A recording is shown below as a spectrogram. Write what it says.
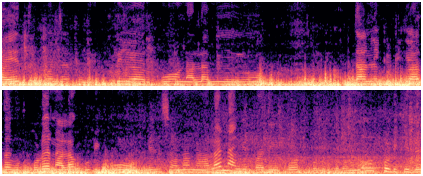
வயிற்றுக்கு கொஞ்சம் ஃப்ரீயாக இருக்கும். நல்லா மேயும். தண்ணி குடிக்காதது கூட நல்லா குடிக்கும் அப்படின்னு சொன்னனால நாங்கள் இப்போ அதை போட்டு கொடுக்குறோம். குடிக்குது.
